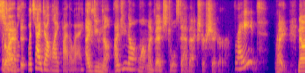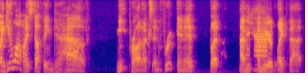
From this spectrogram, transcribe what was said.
Which, so I, I to, which I don't like, by the way. I do not. I do not want my vegetables to have extra sugar. Right. Right. Now I do want my stuffing to have meat products and fruit in it, but I'm yeah. I'm weird like that.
